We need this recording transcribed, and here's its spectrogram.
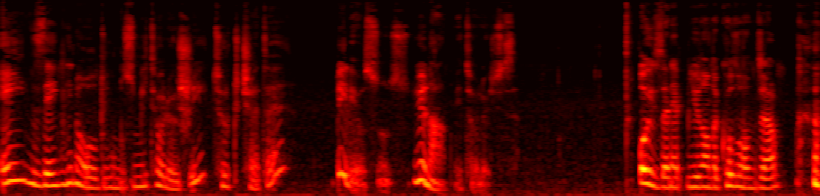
en zengin olduğumuz mitoloji Türkçe'de biliyorsunuz Yunan mitolojisi. O yüzden hep Yunan'ı kullanacağım.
